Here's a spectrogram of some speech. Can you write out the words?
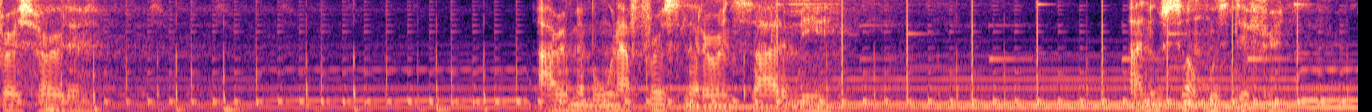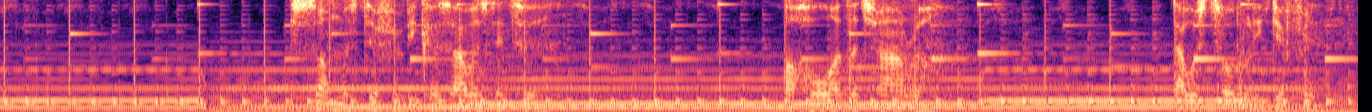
first heard her. I remember when I first let her inside of me. I knew something was different. Something was different because I was into a whole other genre that was totally different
